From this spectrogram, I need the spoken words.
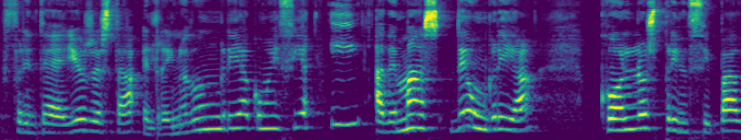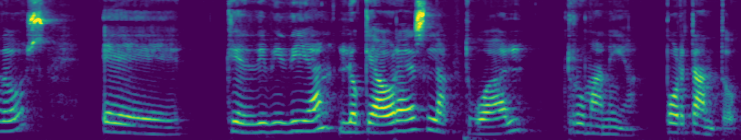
frente a ellos está el Reino de Hungría, como decía, y además de Hungría, con los principados eh, que dividían lo que ahora es la actual Rumanía. Por tanto,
